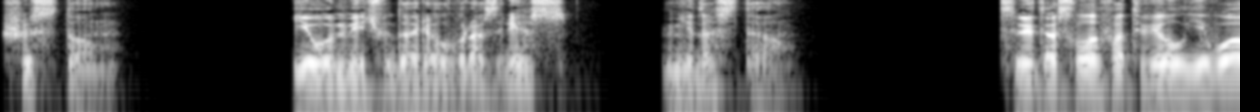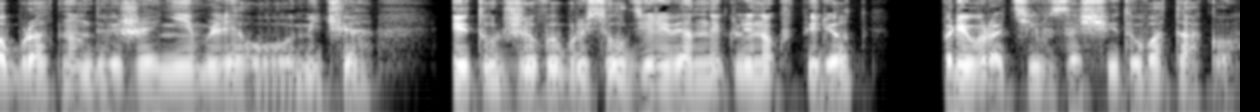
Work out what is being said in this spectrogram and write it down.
Шестом. Его меч ударил в разрез, не достал. Святослав отвел его обратным движением левого меча и тут же выбросил деревянный клинок вперед, превратив защиту в атаку,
